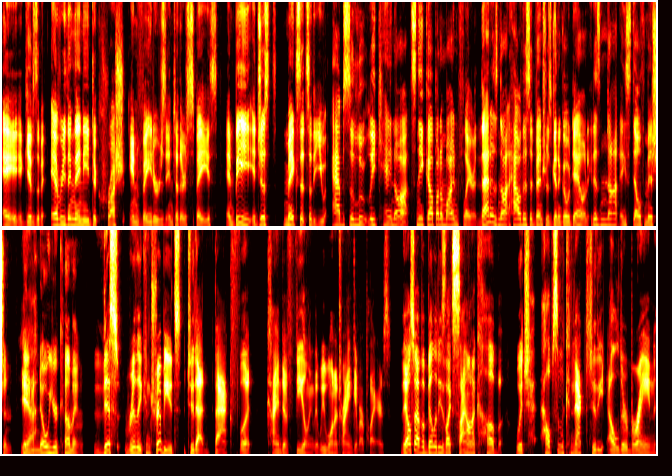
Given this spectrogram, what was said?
A, it gives them everything they need to crush invaders into their space, and B, it just makes it so that you absolutely cannot sneak up on a mind flayer. That is not how this adventure is going to go down. It is not a stealth mission. Yeah. They know you're coming. This really contributes to that back foot kind of feeling that we want to try and give our players. They also have abilities like Psionic Hub, which helps them connect to the Elder Brain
